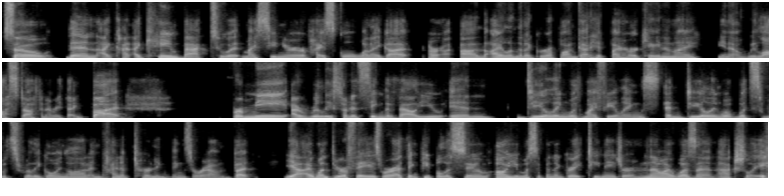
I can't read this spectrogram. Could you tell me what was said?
So then I I came back to it my senior year of high school when I got or uh, the island that I grew up on got hit by hurricane and I you know we lost stuff and everything. But for me, I really started seeing the value in dealing with my feelings and dealing with what's what's really going on and kind of turning things around. But yeah, I went through a phase where I think people assume, oh, you must have been a great teenager. No, I wasn't actually.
